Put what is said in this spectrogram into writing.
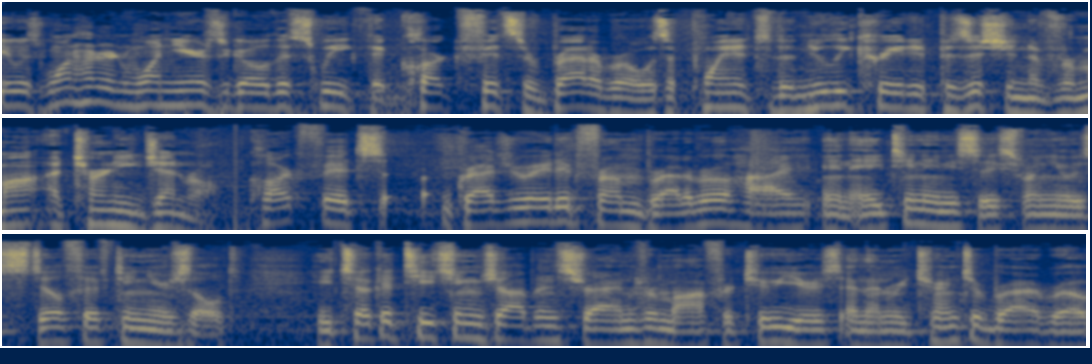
It was 101 years ago this week that Clark Fitts of Brattleboro was appointed to the newly created position of Vermont Attorney General. Clark Fitts graduated from Brattleboro High in 1886 when he was still 15 years old. He took a teaching job in Stratton, Vermont for two years and then returned to Brattleboro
